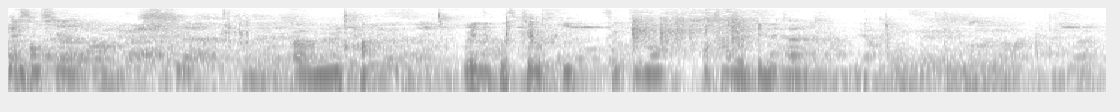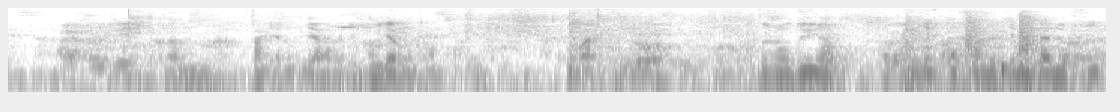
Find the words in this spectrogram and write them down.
essentiel. Euh, oui, du coup, c'était au flip, effectivement, concert de T-Metal. Euh, Enfin, il y a- il y a, du coup, il y a longtemps de ça. Ouais. Aujourd'hui, euh, dire concert de T-Metal au flip,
